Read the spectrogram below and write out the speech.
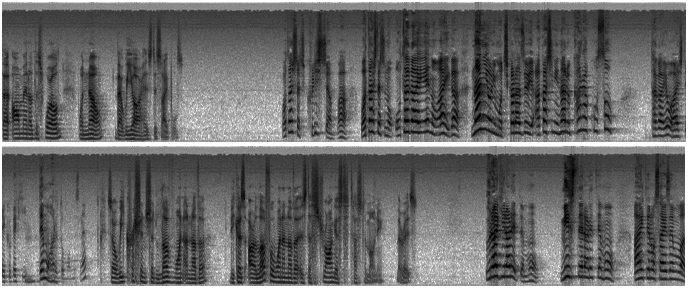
that all men of this world will know that we are his disciples. 私たちクリスチャンは私たちのお互いへの愛が何よりも力強い証になるからこそ互いを愛していくべきでもあると思うんですね So, we Christians should love one another because our love for one another is the strongest testimony there is. 裏切られても見捨てられても 相手の最善は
